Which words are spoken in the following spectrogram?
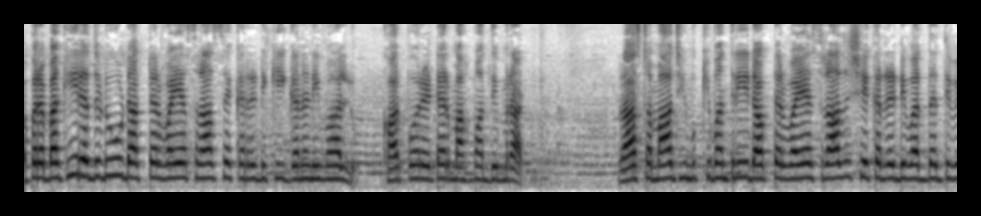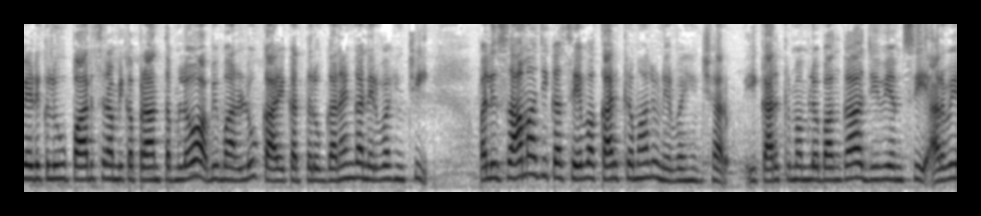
అపర భగీరథుడు డాక్టర్ వైఎస్ రాజశేఖర రెడ్డికి ఘన నివాళులు. కార్పొరేటర్ మహమ్మద్ ఇమ్రాన్. రాష్ట్ర మాజీ ముఖ్యమంత్రి డాక్టర్ వైఎస్ రాజశేఖర రెడ్డి వర్ధంతి వేడుకలు పారిశ్రామిక ప్రాంతంలో అభిమానులు కార్యకర్తలు ఘనంగా నిర్వహించి పలు సామాజిక సేవా కార్యక్రమాలు నిర్వహించారు. ఈ కార్యక్రమంలో భాగంగా జీవీఎంసీ అరవై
